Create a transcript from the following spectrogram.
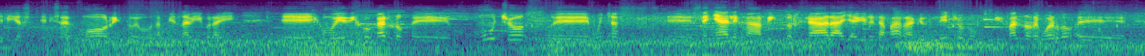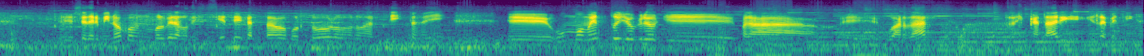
Elizabeth Morris, también la vi por ahí. Eh, como dijo Carlos, eh, muchos, eh, muchas señales a Víctor Jara y a Violeta Parra, que de hecho, si mal no recuerdo, se terminó con Volver a los 17, cantado por todos los, artistas ahí. un momento yo creo que para guardar, rescatar y, repetir.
